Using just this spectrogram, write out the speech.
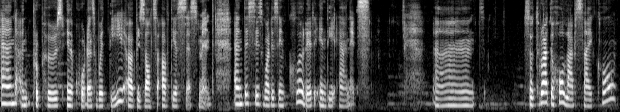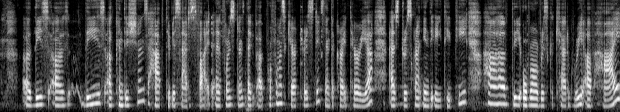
and, and, proposed in accordance with the uh, results of the assessment. And this is what is included in the annex. And so throughout the whole life cycle, uh, these uh, these uh, conditions have to be satisfied. Uh, for instance, the uh, performance characteristics and the criteria as described in the ATP have the overall risk category of high,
